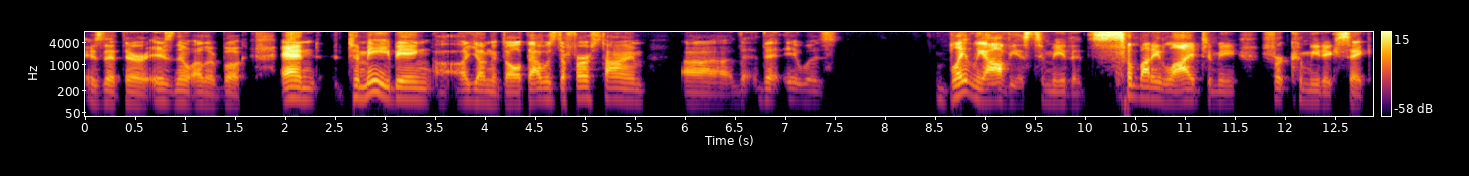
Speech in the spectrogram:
is that there is no other book. And to me, being a- young adult, that was the first time uh, that it was blatantly obvious to me that somebody lied to me for comedic sake.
